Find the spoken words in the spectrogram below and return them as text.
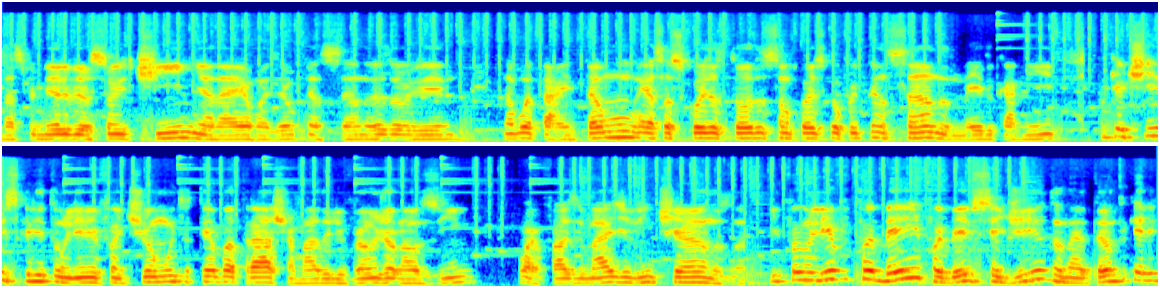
nas primeiras versões tinha, né? Mas eu pensando, resolvi não botar. Então, essas coisas todas são coisas que eu fui pensando no meio do caminho, porque eu tinha escrito um livro infantil há muito tempo atrás, chamado Livrão Jornalzinho, Pô, faz mais de 20 anos, né? E foi um livro que foi bem, foi bem sucedido, né? Tanto que ele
